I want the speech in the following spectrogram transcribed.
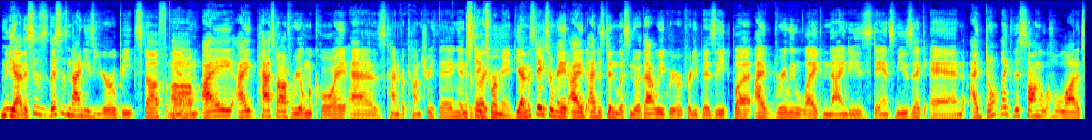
Yeah, this is this is 90s Eurobeat stuff. Yeah. Um I I passed off Real McCoy as kind of a country thing. It's Mistakes like- were made. Yeah, mistakes were made. I I just didn't listen to it that week. We were pretty busy, but I really like 90s dance music and I don't like this song a whole lot. It's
